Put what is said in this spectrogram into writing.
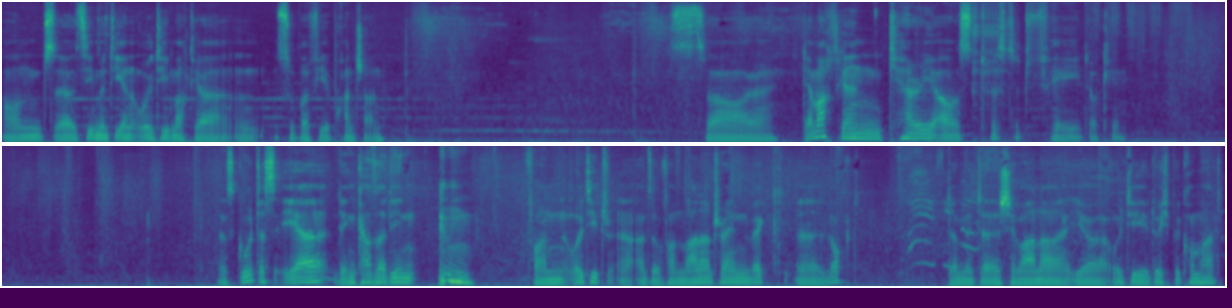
Und äh, sie mit ihren Ulti macht ja äh, super viel Brandschaden. So, der macht einen Carry aus Twisted Fate, okay. Das ist gut, dass er den Kasadin von Ulti, also von Mana Train weglockt, äh, damit äh, Shivana ihr Ulti durchbekommen hat.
